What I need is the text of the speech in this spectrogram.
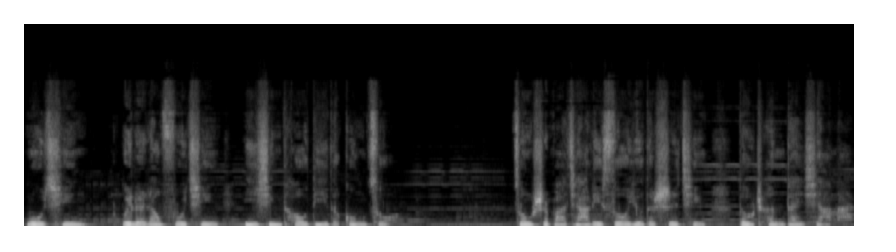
母亲为了让父亲一心投地的工作，总是把家里所有的事情都承担下来。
